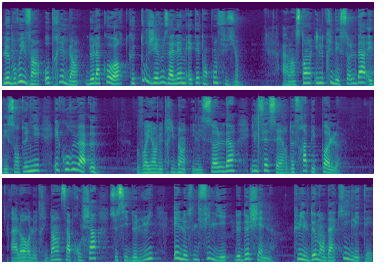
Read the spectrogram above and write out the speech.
le bruit vint au tribun de la cohorte que tout Jérusalem était en confusion. À l'instant, il prit des soldats et des centeniers et courut à eux. Voyant le tribun et les soldats, ils cessèrent de frapper Paul. Alors le tribun s'approcha, ceci de lui, et le fit lier de deux chaînes. Puis il demanda qui il était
